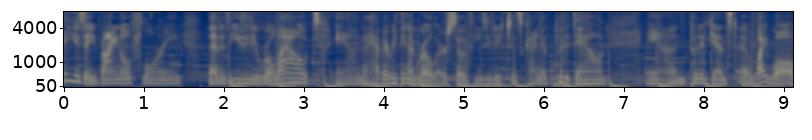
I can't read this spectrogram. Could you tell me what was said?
I use a vinyl flooring that is easy to roll out and I have everything on rollers so it's easy to just kind of put it down and put it against a white wall,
